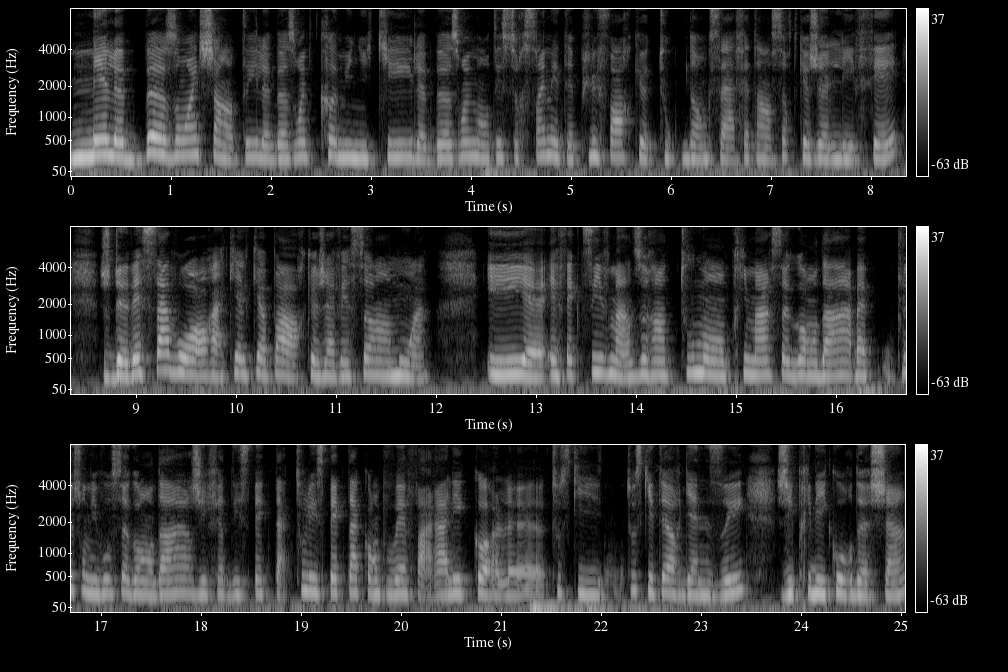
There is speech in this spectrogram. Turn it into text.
Mais le besoin de chanter, le besoin de communiquer, le besoin de monter sur scène était plus fort que tout. Donc, ça a fait en sorte que je l'ai fait. Je devais savoir à quelque part que j'avais ça en moi. Et euh, effectivement, durant tout mon primaire secondaire, ben, plus au niveau secondaire, j'ai fait des spectacles, tous les spectacles qu'on pouvait faire à l'école, euh, tout, ce qui, tout ce qui était organisé. J'ai pris des cours de chant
